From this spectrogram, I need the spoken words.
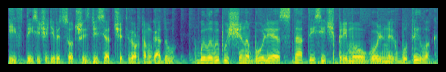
И в 1964 году было выпущено более 100 тысяч прямоугольных бутылок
